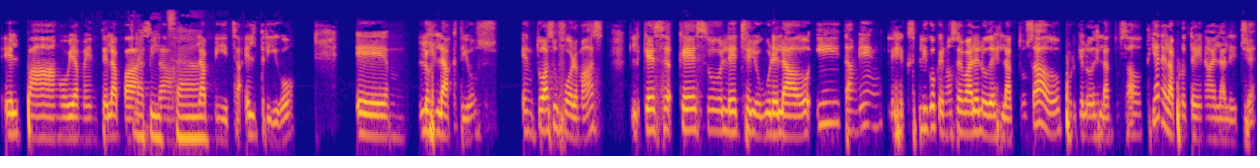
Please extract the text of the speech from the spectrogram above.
el pan, obviamente, la pasta, la pizza, el trigo, eh, los lácteos, en todas sus formas, queso, queso, leche, yogur helado y también les explico que no se vale lo deslactosado porque lo deslactosado tiene la proteína de la leche.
